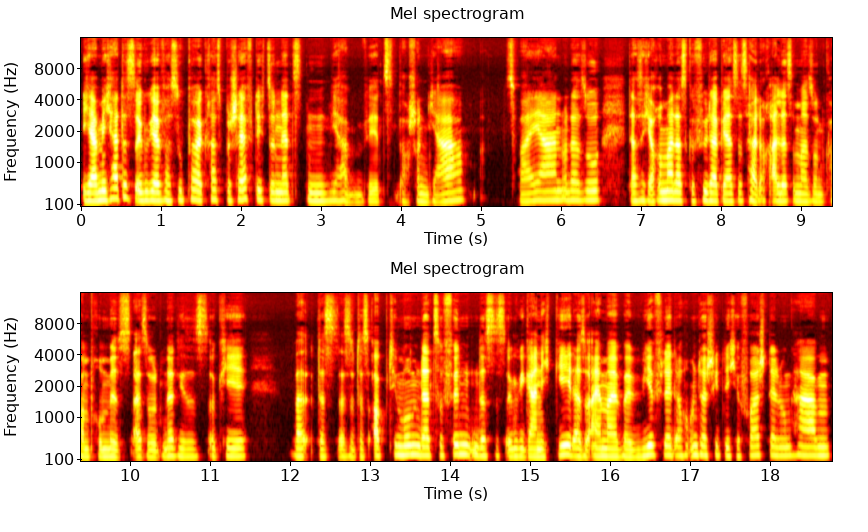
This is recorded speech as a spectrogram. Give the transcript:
ja, mich hat das irgendwie einfach super krass beschäftigt, so in letzten ja, jetzt auch schon 'n Jahr, 2 Jahren oder so, dass ich auch immer das Gefühl habe, ja, es ist halt auch alles immer so 'n Kompromiss. Also, ne, dieses okay, das also, das Optimum da zu finden, dass es irgendwie gar nicht geht. Also, einmal, weil wir vielleicht auch unterschiedliche Vorstellungen haben,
